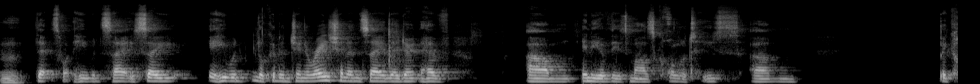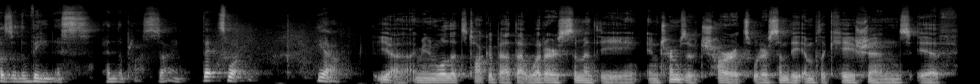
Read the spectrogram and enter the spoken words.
Mm. That's what he would say. So he would look at a generation and say they don't have um, any of these Mars qualities um, because of the Venus in the plus zone. That's what, yeah. Yeah, I mean, well, let's talk about that. What are some of the, in terms of charts, what are some of the implications if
